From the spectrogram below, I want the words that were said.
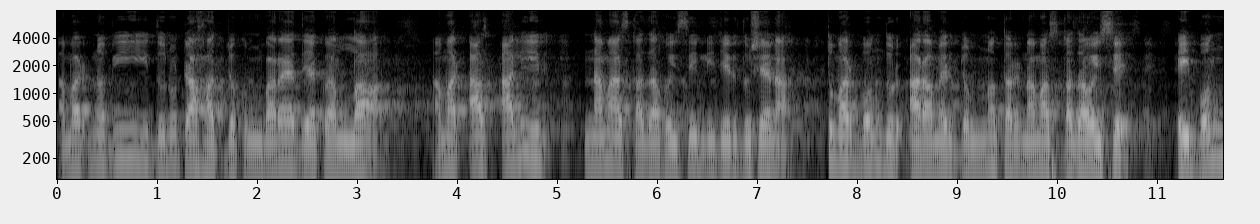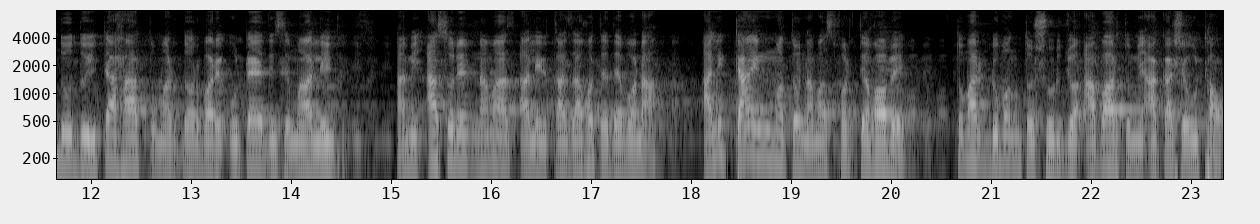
আমার নবী দুটা হাত যখন বাড়ায় দেয়া কয়, আল্লাহ, আমার আজ- আলীর নামাজ কাজা হয়েছে নিজের দোষে না। তোমার বন্ধুর আরামের জন্য তার নামাজ কাজা হয়েছে এই বন্ধু দুইটা হাত তোমার দরবারে উঠায় দিছে মালিক। আমি আসরের নামাজ আলীর কাজা হতে দেব না। আলী টাইম মতো নামাজ পড়তে হবে। তোমার ডুবন্ত সূর্য আবার তুমি আকাশে উঠাও।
